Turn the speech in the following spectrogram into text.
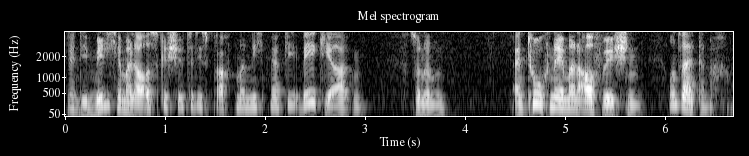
Wenn die Milch einmal ausgeschüttet ist, braucht man nicht mehr wehklagen, sondern ein Tuch nehmen, aufwischen und weitermachen.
